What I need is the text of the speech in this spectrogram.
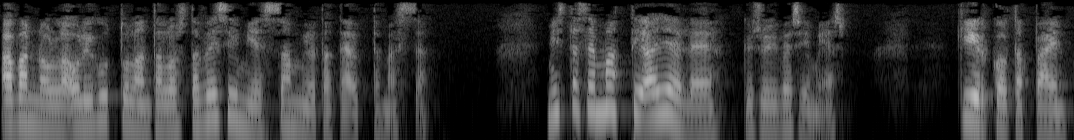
Avannolla oli Huttulan talosta vesimies Sammiota täyttämässä. Mistä se Matti ajelee, kysyi vesimies. Kirkolta päin,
